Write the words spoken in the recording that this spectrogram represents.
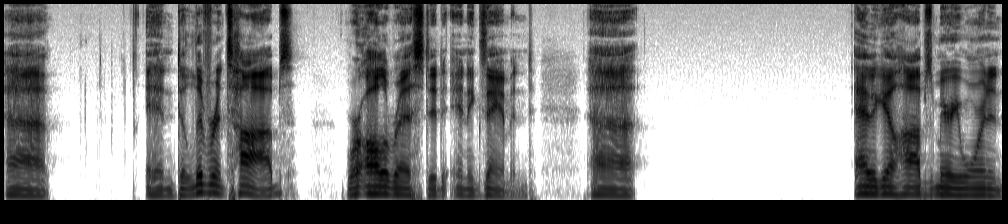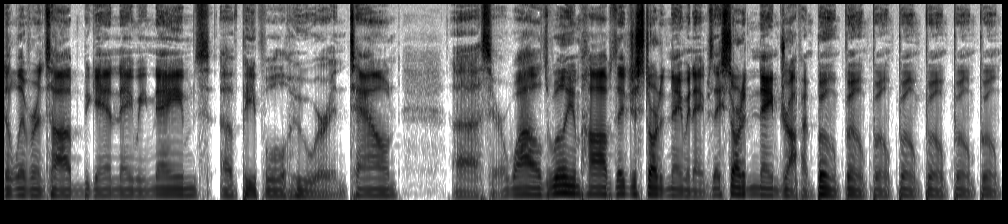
uh, and Deliverance Hobbs were all arrested and examined. Uh, Abigail Hobbs, Mary Warren, and Deliverance Hobbs began naming names of people who were in town. Uh, Sarah Wilds, William Hobbs, they just started naming names. They started name dropping. Boom, boom, boom, boom, boom, boom, boom.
